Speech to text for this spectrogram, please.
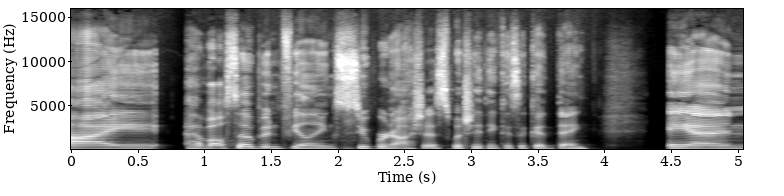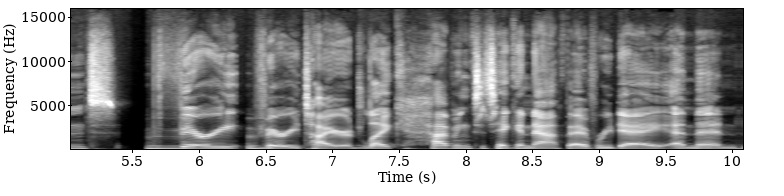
I have also been feeling super nauseous, which I think is a good thing, and very, very tired, like having to take a nap every day and then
